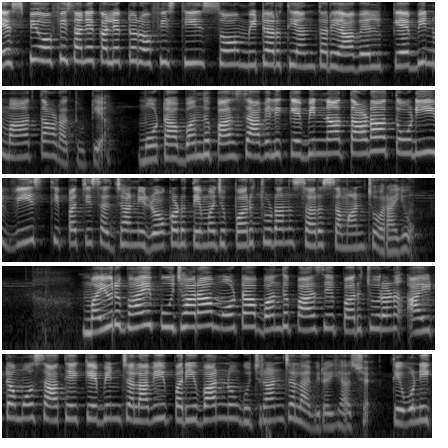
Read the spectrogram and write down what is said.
એસપી ઓફિસ અને કલેક્ટર ઓફિસથી સો મીટરથી અંતરે આવેલ કેબિનમાં તાળા તૂટ્યા. મોટા બંધ પાસે આવેલી કેબિનના તાળા તોડી વીસથી પચીસ હજારની રોકડ તેમજ પરચુરણ સર સામાન ચોરાયું. મયુરભાઈ પૂજારા મોટા બંધ પાસે પરચુરણ આઇટમો સાથે કેબિન ચલાવી પરિવારનું ગુજરાન ચલાવી રહ્યા છે. તેઓની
